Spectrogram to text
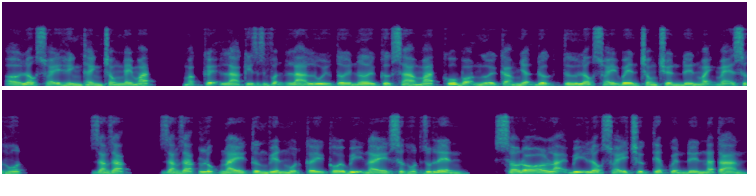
Ở lốc xoáy hình thành trong nháy mắt, mặc kệ là kỳ vẫn là lùi tới nơi cực xa mát cô bọn người cảm nhận được từ lốc xoáy bên trong truyền đến mạnh mẽ sức hút. Giang giác, giang giác lúc này từng viên một cây cối bị này sức hút rút lên, sau đó lại bị lốc xoáy trực tiếp quyển đến nát tan.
